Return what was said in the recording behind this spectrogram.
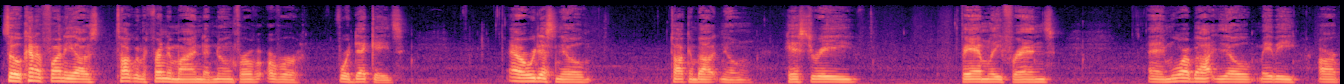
So, kind of funny, I was talking with a friend of mine I've known for over, over four decades. And we're just, you know, talking about, you know, history, family, friends, and more about, you know, maybe our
